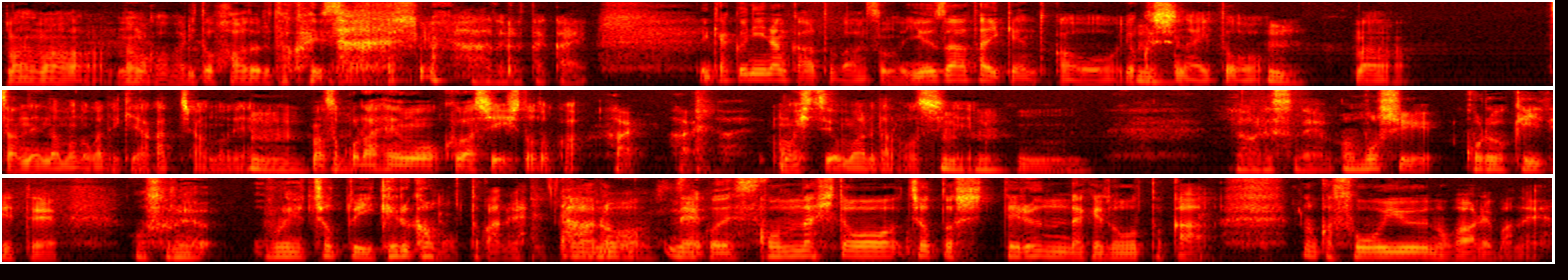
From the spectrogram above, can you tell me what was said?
まあまあ、なんか割とハードル高いですよね。ハードル高い。で逆になんかあとはそのユーザー体験とかを良くしないと、うん。まあ、残念なものが出来上がっちゃうので、うんまあそこら辺を詳しい人とかはい、はい、はい。も必要もあるだろうし、うんうんいや、あれですね。まあ、もし、これを聞いてて、もうそれ、俺ちょっといけるかもとかね。あもう最高ですこんな人ちょっと知ってるんだけどとか、なんかそういうのがあればね、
